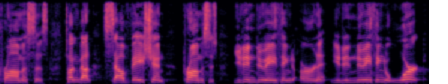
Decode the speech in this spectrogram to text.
promises. Talking about salvation promises. You didn't do anything to earn it, you didn't do anything to work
